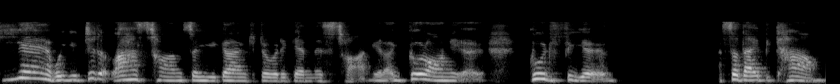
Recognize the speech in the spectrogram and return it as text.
yeah, well, you did it last time, so you're going to do it again this time. You know, good on you. Good for you. So they become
